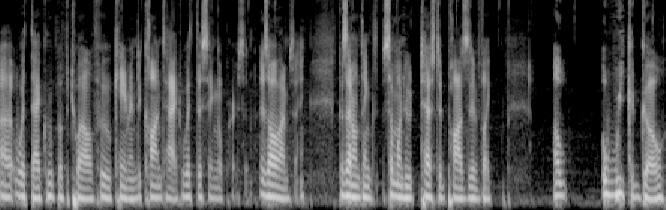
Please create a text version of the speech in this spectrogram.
uh, with that group of 12 who came into contact with the single person, is all I'm saying. Because I don't think someone who tested positive like a, a week ago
